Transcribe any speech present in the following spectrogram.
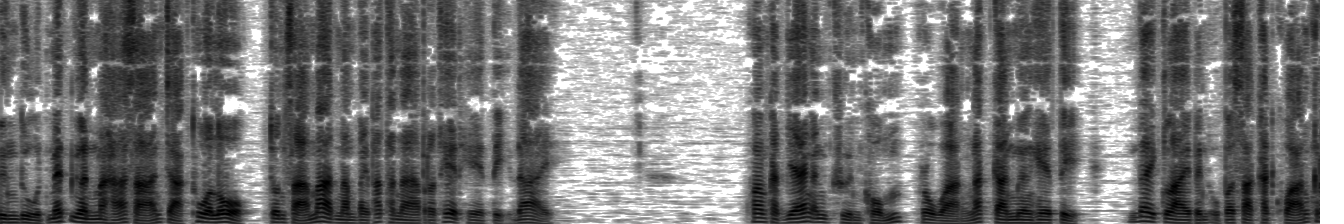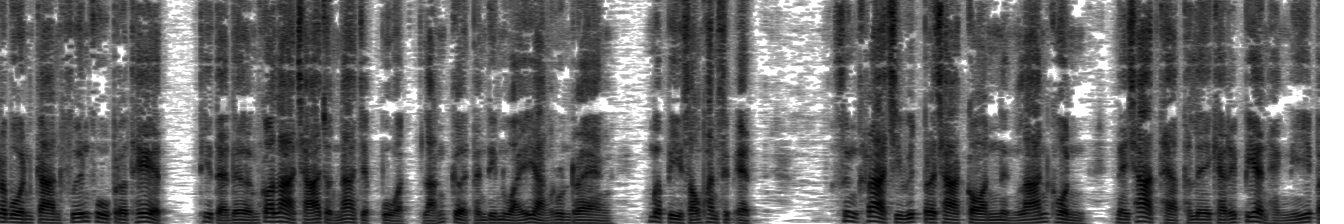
ดึงดูดเม็ดเงินมหาศาลจากทั่วโลก จนสามารถนำไปพัฒนาประเทศเฮติได้ ความขัดแย้งอันขื่นขม ระหว่างนักการเมืองเฮติ ได้กลายเป็นอุปสรรคขัดขวางกระบวนการฟื้นฟูประเทศ ที่แต่เดิมก็ล่าช้าจนน่าเจ็บปวด หลังเกิดแผ่นดินไหวอย่างรุนแรง เมื่อปี 2011 ซึ่งฆ่าชีวิตประชากรหนึ่งล้านคน ในชาติแถบทะเลแคริบเบียนแห่งนี้ไป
